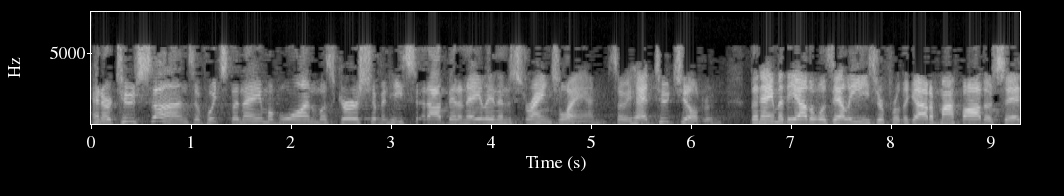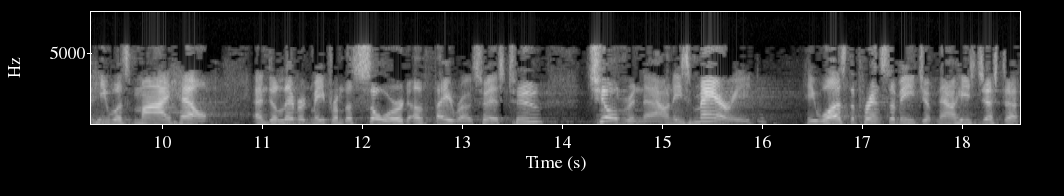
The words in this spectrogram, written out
and her two sons, of which the name of one was Gershom, and he said, I've been an alien in a strange land. So he had two children. The name of the other was Eliezer, for the God of my father said, He was my help and delivered me from the sword of Pharaoh. So he has two children now, and he's married. He was the prince of Egypt. Now he's just a,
